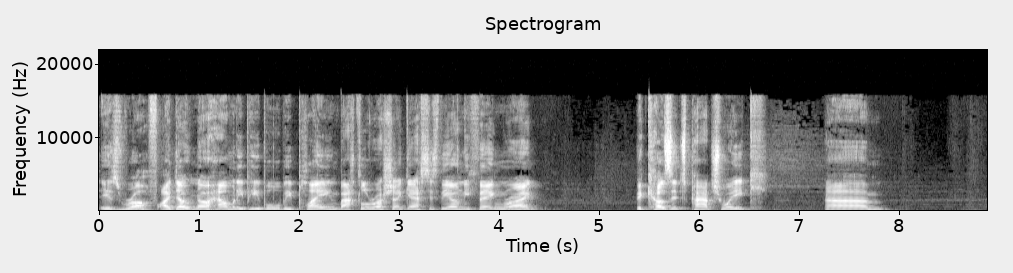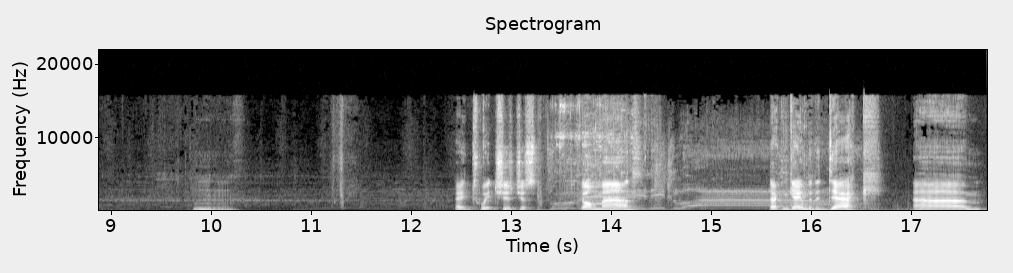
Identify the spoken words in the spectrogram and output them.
is rough. I don't know how many people will be playing Battle Rush, I guess, is the only thing, right? Because it's Patch Week. Um, hmm. Okay, Twitch has just gone mad. Second game with the deck. Um,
